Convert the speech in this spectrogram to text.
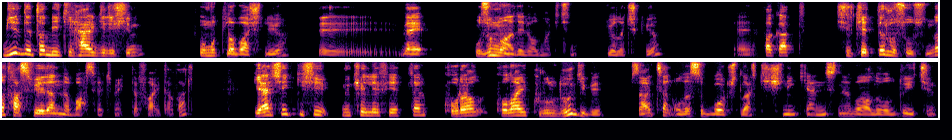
Bir de tabii ki her girişim umutla başlıyor eee, ve uzun vadeli olmak için yola çıkıyor. Eee, fakat şirketler hususunda tasfiyeden de bahsetmekte fayda var. Gerçek kişi mükellefiyetler koral, kolay kurulduğu gibi zaten olası borçlar kişinin kendisine bağlı olduğu için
